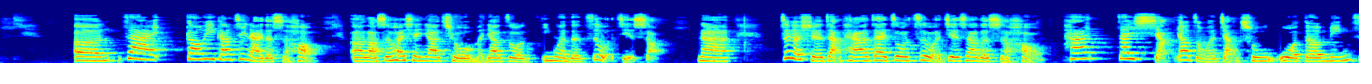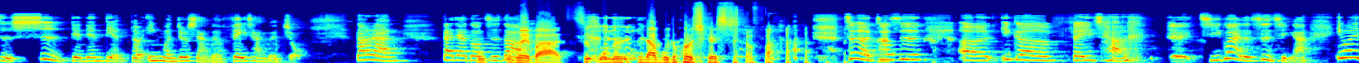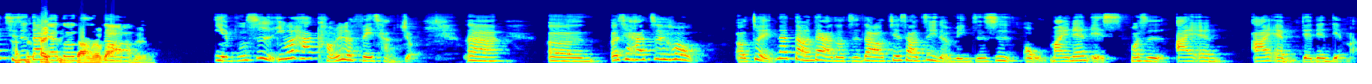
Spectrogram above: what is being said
呃，在。高一刚进来的时候，呃，老师会先要求我们要做英文的自我介绍。那这个学长他要在做自我介绍的时候，他在想要怎么讲出我的名字是点点点的英文，就想了非常的久。当然，大家都知道，不会吧？是我们新加坡的学生吗？这个就是呃一个非常 奇怪的事情啊，因为其实大家都知道。也不是，因为他考虑了非常久。那呃，而且他最后哦，对，那当然大家都知道，介绍自己的名字是哦，My name is，或是 I am，I am 点点点嘛。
